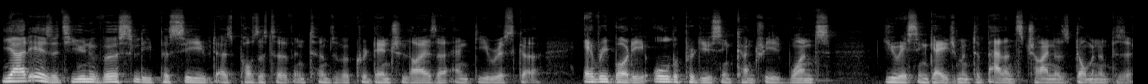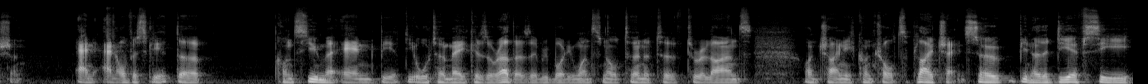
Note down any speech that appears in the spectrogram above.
Yeah, it is. It's universally perceived as positive in terms of a credentializer and de-risker. Everybody, all the producing countries want US engagement to balance China's dominant position. And, and obviously, at the consumer end, be it the automakers or others, everybody wants an alternative to reliance on Chinese controlled supply chains. So, you know, the DFC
